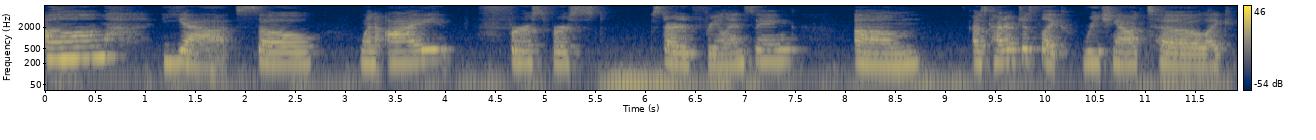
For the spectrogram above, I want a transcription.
Um yeah. So when I first first started freelancing, um I was kind of just like reaching out to like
